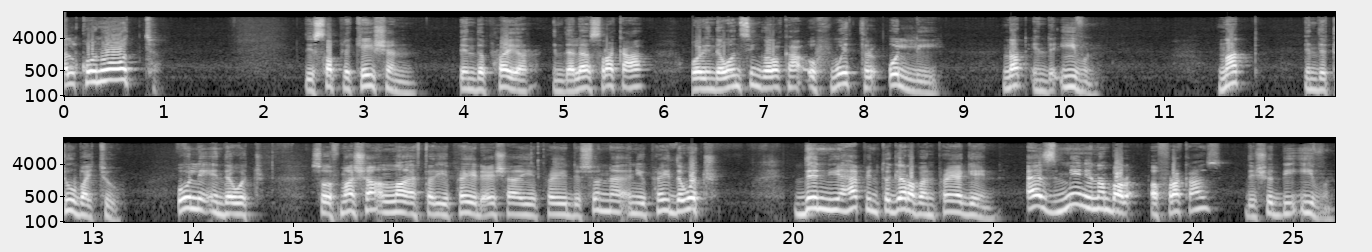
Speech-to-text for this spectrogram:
Al-Qunut, the supplication in the prayer in the last rak'ah or in the one single rak'ah of witr only, not in the even, not in the two by two, only in the witr. So if mashallah after you prayed Isha, you prayed the Sunnah and you prayed the witr, then you happen to get up and pray again. As many number of rak'ahs, they should be even,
